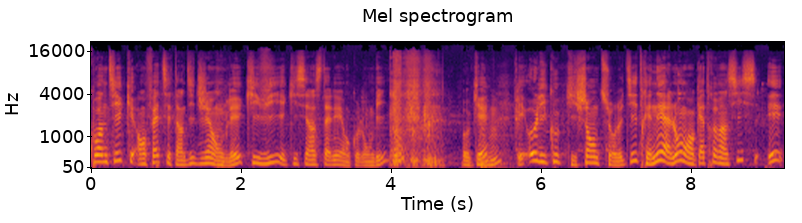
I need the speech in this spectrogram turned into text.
Quantic, en fait, c'est un DJ anglais qui vit et qui s'est installé en Colombie. Ok. Mhm. Et Holly Cook, qui chante sur le titre, est née à Londres en 86 et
